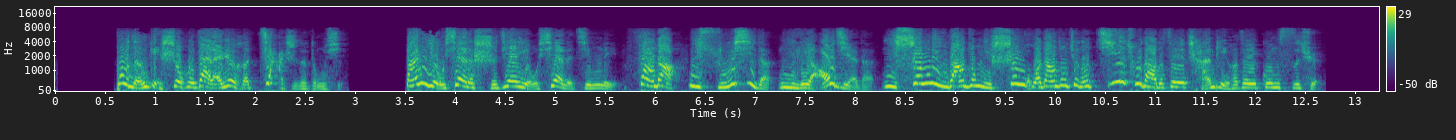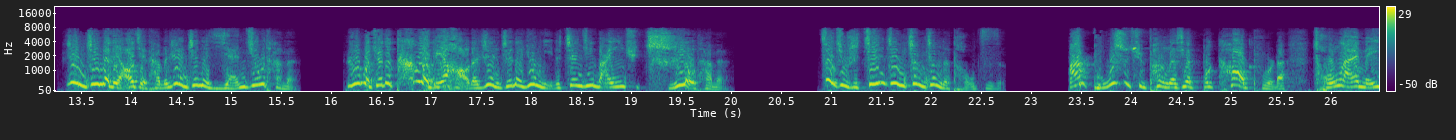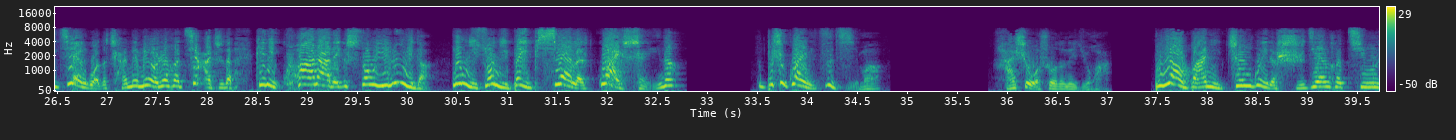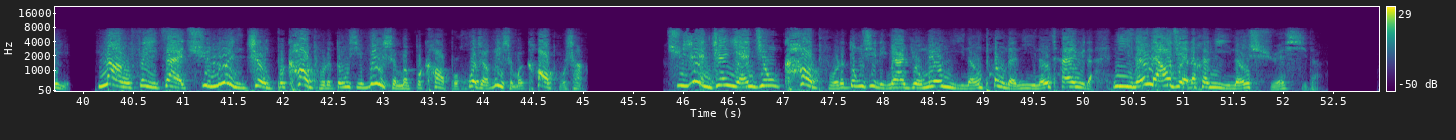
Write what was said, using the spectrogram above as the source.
不能给社会带来任何价值的东西。把你有限的时间、有限的精力放到你熟悉的、你了解的、你生命当中、你生活当中就能接触到的这些产品和这些公司去，认真的了解他们，认真的研究他们。如果觉得特别好的，认真的用你的真金白银去持有他们，这就是真真正正的投资，而不是去碰那些不靠谱的、从来没见过的产品、没有任何价值的、给你夸大的一个收益率的。那你说你被骗了，怪谁呢？不是怪你自己吗？还是我说的那句话，不要把你珍贵的时间和精力浪费在去论证不靠谱的东西为什么不靠谱或者为什么靠谱上，去认真研究靠谱的东西里面有没有你能碰的、你能参与的、你能了解的和你能学习的。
